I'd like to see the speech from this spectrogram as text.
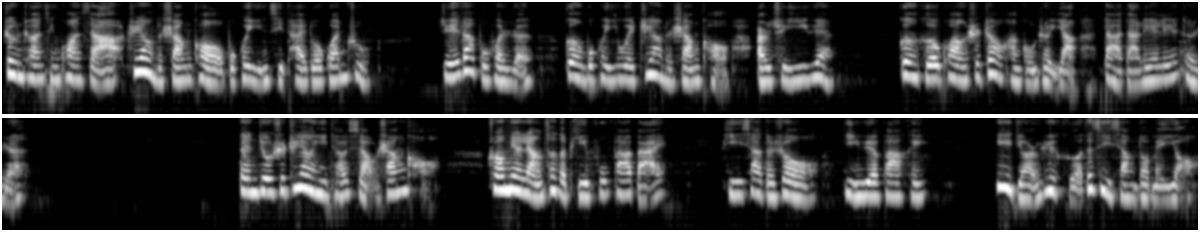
正常情况下，这样的伤口不会引起太多关注，绝大部分人更不会因为这样的伤口而去医院，更何况是赵汉公这样大大咧咧的人。但就是这样一条小伤口。床面两侧的皮肤发白，皮下的肉隐约发黑，一点愈合的迹象都没有。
